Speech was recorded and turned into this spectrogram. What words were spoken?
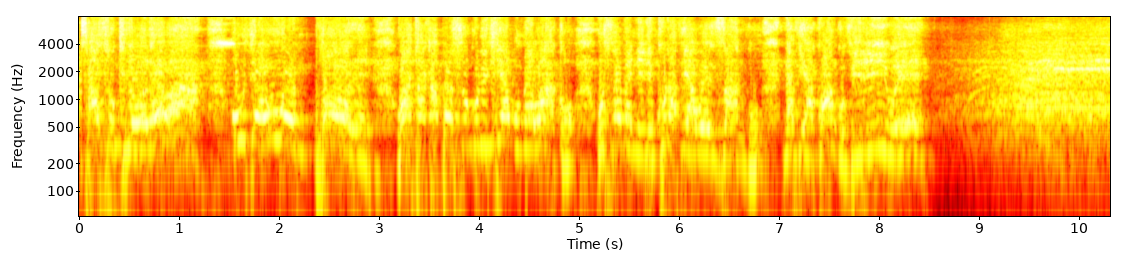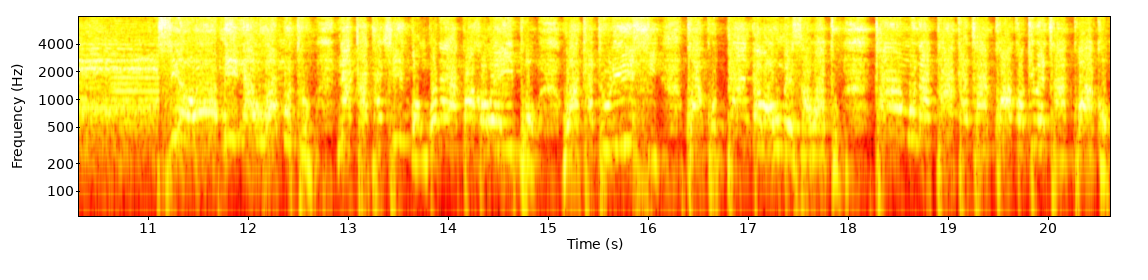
Sasa ukiolewa uje uwe mpole, watakaposhughulikia mume wako useme nilikula vya wenzangu na vya kwangu viliwe. Sio wewe, mi naua mtu na kata shingo, mbona ya kwako we ipo? Wakati uliishi kwa kutanga waume za watu. Kama unataka cha kwako kiwe cha kwako,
